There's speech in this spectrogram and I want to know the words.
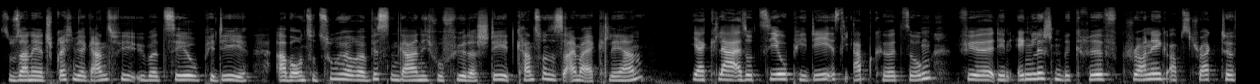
Susanne, jetzt sprechen wir ganz viel über COPD, aber unsere Zuhörer wissen gar nicht, wofür das steht. Kannst du uns das einmal erklären? Ja klar, also COPD ist die Abkürzung für den englischen Begriff Chronic Obstructive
